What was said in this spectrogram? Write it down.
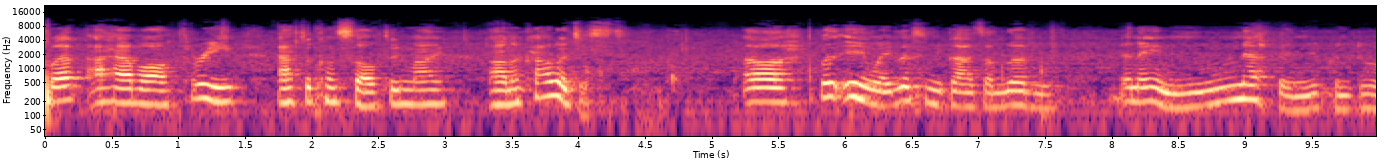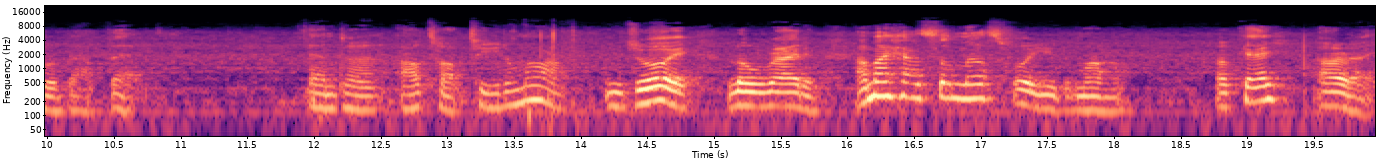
But I have all three after consulting my oncologist. Uh, but anyway, listen, you guys, I love you. And ain't nothing you can do about that. And uh, I'll talk to you tomorrow. Enjoy low riding. I might have something else for you tomorrow. Okay? All right.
